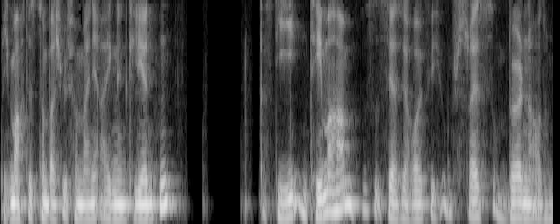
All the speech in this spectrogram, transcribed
Ich mache das zum Beispiel für meine eigenen Klienten, dass die ein Thema haben. Das ist sehr, sehr häufig um Stress, um Burnout, um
